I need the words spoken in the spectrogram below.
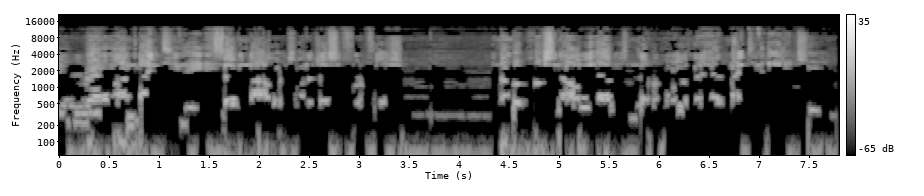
and we ran them on $1987 unadjusted for inflation. The number of personnel we had was never more than they had in 1982.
